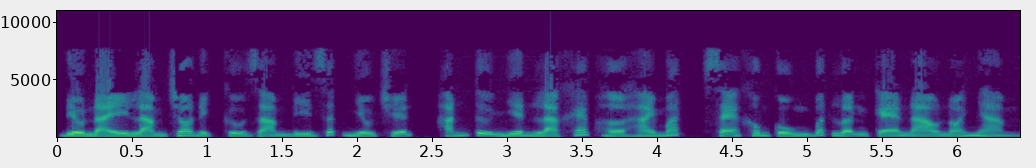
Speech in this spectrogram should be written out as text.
Điều này làm cho địch cửu giảm đi rất nhiều chuyện, hắn tự nhiên là khép hờ hai mắt, sẽ không cùng bất luận kẻ nào nói nhảm.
